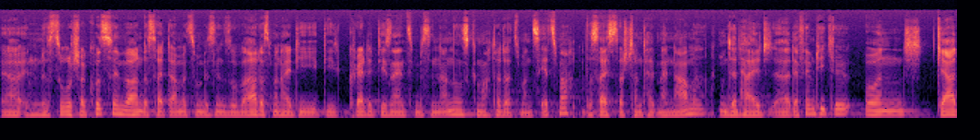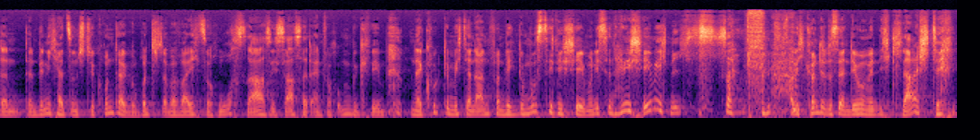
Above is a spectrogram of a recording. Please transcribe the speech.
ja, ein historischer Kurzfilm war und das halt damals so ein bisschen so war, dass man halt die, die Credit-Designs ein bisschen anders gemacht hat, als man es jetzt macht. Das heißt, da stand halt mein Name und dann halt äh, der Filmtitel und ja, dann, dann bin ich halt so ein Stück runtergerutscht, aber weil ich so hoch saß, ich saß halt einfach unbequem und er guckte mich dann an von wegen, du musst dich nicht schämen und ich so, nein, ich schäme mich nicht. aber ich konnte das ja in dem Moment nicht klarstellen.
